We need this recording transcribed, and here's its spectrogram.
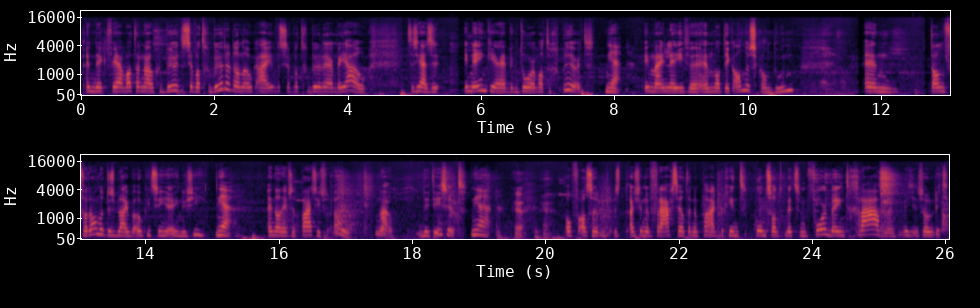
En denk ik van ja, wat er nou gebeurt. Zeg, wat gebeurde er dan ook eigenlijk? wat gebeurde er bij jou? Dus ja, in één keer heb ik door wat er gebeurt. Ja. In mijn leven en wat ik anders kan doen. En dan verandert dus blijkbaar ook iets in je energie. Ja. En dan heeft het paard iets van, oh, nou, dit is het. Ja. ja, ja. Of als, er, als je een vraag stelt en een paard begint constant met zijn voorbeen te graven. Weet je, zo dat je,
